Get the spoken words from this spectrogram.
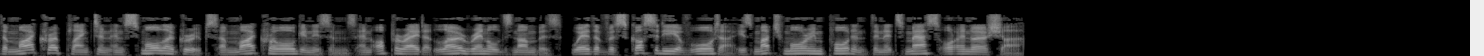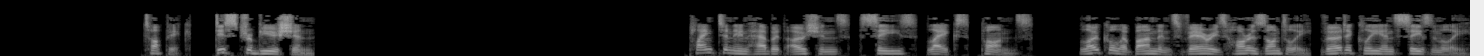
The microplankton and smaller groups are microorganisms and operate at low Reynolds numbers, where the viscosity of water is much more important than its mass or inertia. Distribution Plankton inhabit oceans, seas, lakes, ponds. Local abundance varies horizontally, vertically and seasonally.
